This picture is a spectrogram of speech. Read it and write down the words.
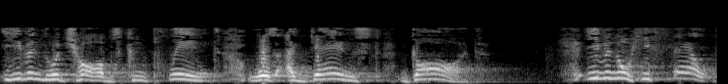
Even though Job's complaint was against God, even though he felt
